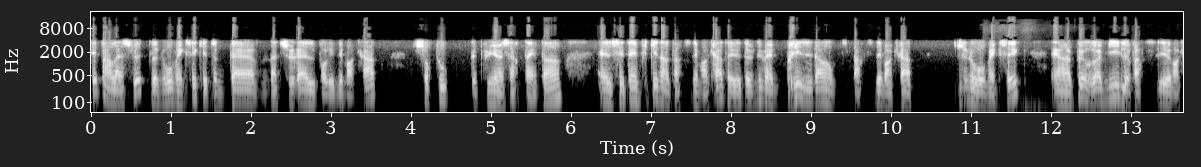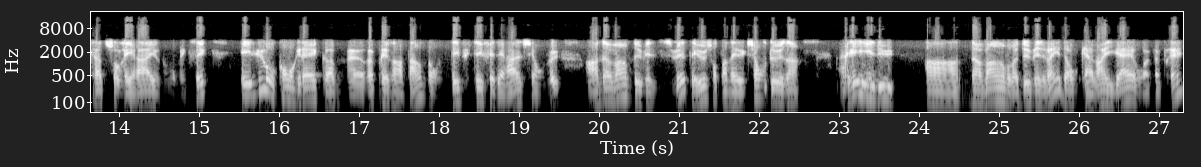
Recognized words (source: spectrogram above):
Et par la suite, le Nouveau-Mexique est une terre naturelle pour les démocrates, surtout depuis un certain temps. Elle s'est impliquée dans le Parti démocrate. Elle est devenue même présidente du Parti démocrate du Nouveau-Mexique et a un peu remis le Parti démocrate sur les rails au Nouveau-Mexique. Élue au Congrès comme euh, représentante, donc députée fédérale, si on veut, en novembre 2018, et eux sont en élection deux ans. Réélue en novembre 2020, donc avant hier ou à peu près.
